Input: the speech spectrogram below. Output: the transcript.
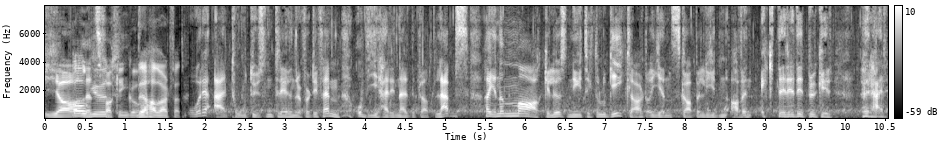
Ja, oh, let's Gud. fucking go. Det hadde vært fett. Året er 2345, og vi her i Nerdeprat Labs har gjennom makeløs ny teknologi klart å gjenskape lyden av en ekte Reddit-bruker. Hør her.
